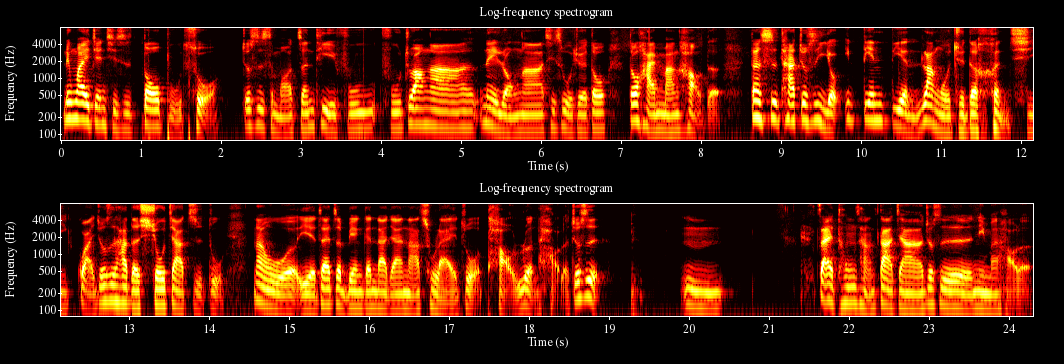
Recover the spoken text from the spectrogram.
另外一间其实都不错，就是什么整体服服装啊、内容啊，其实我觉得都都还蛮好的。但是它就是有一点点让我觉得很奇怪，就是它的休假制度。那我也在这边跟大家拿出来做讨论好了，就是，嗯，在通常大家就是你们好了，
